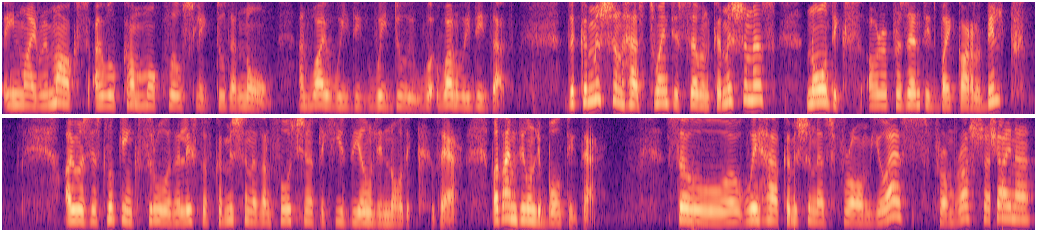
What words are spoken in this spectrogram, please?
in my remarks, I will come more closely to the norm and why we did, we do, why we did that. The Commission has 27 commissioners. Nordics are represented by Carl Bildt I was just looking through the list of commissioners. Unfortunately, he's the only Nordic there, but I'm the only Baltic there. So uh, we have commissioners from US, from Russia, China.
